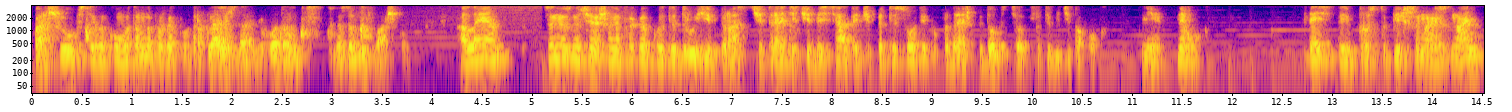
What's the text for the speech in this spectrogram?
перший обстріл, якому там, наприклад, потрапляєш, да, його там забути важко. Але це не означає, що, наприклад, коли ти другий раз, чи третій, чи десятий, чи п'ятисотий попадаєш під обстріл, що тобі типа ок. Ні, не ок. Десь ти просто більше маєш знань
